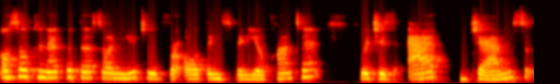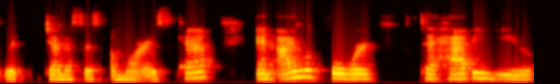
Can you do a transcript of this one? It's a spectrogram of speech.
Also, connect with us on YouTube for all things video content, which is at GEMS with Genesis Amaris Kemp. And I look forward to having you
